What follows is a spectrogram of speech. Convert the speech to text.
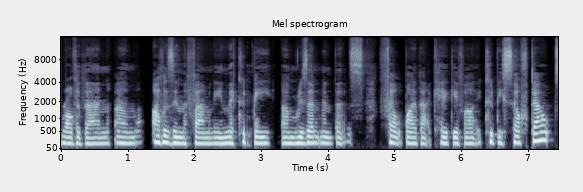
rather than um, others in the family. And there could be um, resentment that's felt by that caregiver. It could be self doubt,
